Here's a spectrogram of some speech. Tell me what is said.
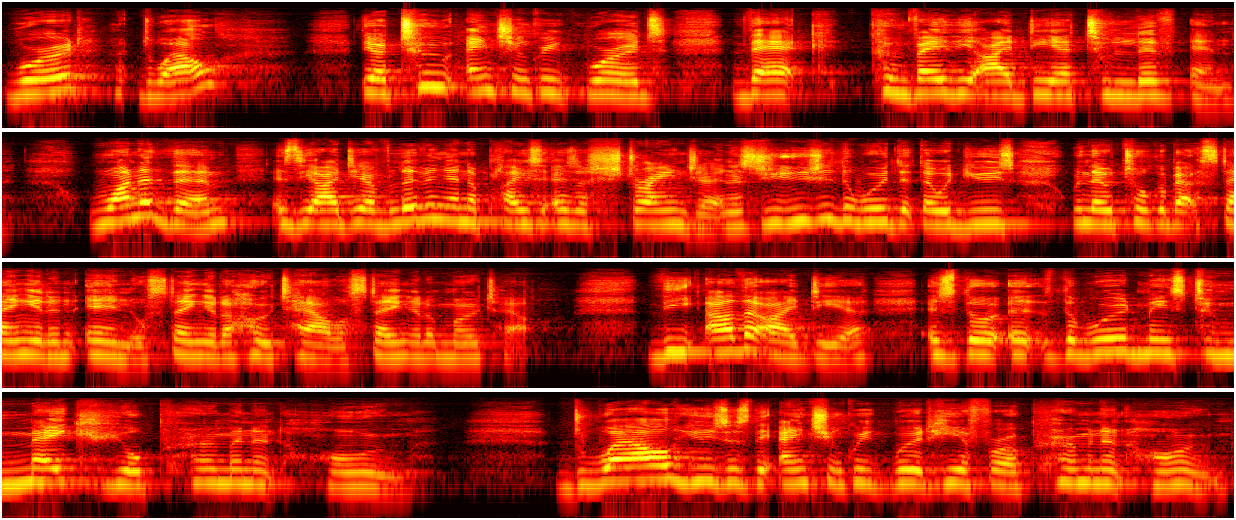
word, dwell? There are two ancient Greek words that convey the idea to live in. One of them is the idea of living in a place as a stranger, and it's usually the word that they would use when they would talk about staying at an inn or staying at a hotel or staying at a motel. The other idea is the, uh, the word means to make your permanent home. Dwell uses the ancient Greek word here for a permanent home.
